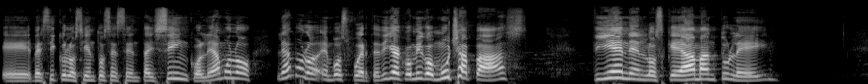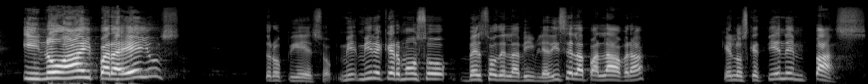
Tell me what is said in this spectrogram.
eh, versículo 165. Leámoslo, leámoslo en voz fuerte. Diga conmigo, mucha paz tienen los que aman tu ley y no hay para ellos tropiezo. Mire qué hermoso verso de la Biblia. Dice la palabra que los que tienen paz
